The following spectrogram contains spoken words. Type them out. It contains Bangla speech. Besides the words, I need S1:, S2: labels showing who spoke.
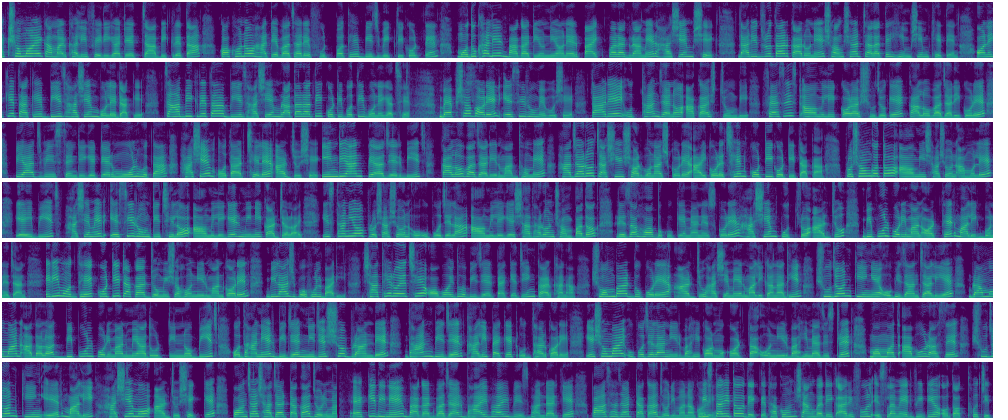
S1: একসময় কামারখালী ফেরিঘাটের চা বিক্রেতা কখনো হাটে বাজারে ফুটপথে বীজ বিক্রি করতেন। মধুখালীর বাগাট ইউনিয়নের পাইকপাড়া গ্রামের হাশেম শেখ দারিদ্রতার কারণে সংসার চালাতে হিমশিম খেতেন। অনেকে তাকে বীজ হাশেম বলে ডাকে। চা বিক্রেতা বীজ হাশেম রাতারাতি কোটিপতি বনে গেছে। ব্যবসা করেন এসি রুমে বসে। তার এই উত্থান যেন আকাশচুম্বী ফ্যাসিস্ট আওয়ামী লীগ করার সুযোগে কালোবাজারি করে পেঁয়াজ বীজ সিন্ডিকেটের মূল হোতা হাশেম ও তার ছেলে আরজু শেখ। ইন্ডিয়ান পেঁয়াজের বীজ কালোবাজারির মাধ্যমে হাজারো চাষির সর্বনাশ করে আয় করেছেন কোটি কোটি টাকা। প্রসঙ্গত, আওয়ামী শাসন আমলে এই বীজ হাশেমের এসি রুমটি ছিল আওয়ামী লীগের মিনি কার্যালয়। স্থানীয় প্রশাসন ও উপজেলা আওয়ামী লীগের সাধারণ সম্পাদক রেজা হক বকুকে ম্যানেজ করে হাশেম পুত্র আরজু বিপুল পরিমাণ অর্থের মালিক বনে যান। এরই মধ্যে কোটি টাকার জমিসহ নির্মাণ করেন বিলাসবহুল বাড়ি। সাথে রয়েছে অবৈধ বীজের প্যাকেজিং কারখানা। সোমবার দুপুরে আরজু হাশেমের মালিকানাধীন সুজন কিংয়ে অভিযান চালিয়ে ভ্রাম্যমাণ আদালত বিপুল পরিমাণ মেয়াদ উত্তীর্ণ বীজ ও ধানের বীজের নিজস্ব ব্র্যান্ডের ধান বীজের খালি প্যাকেট উদ্ধার করে। এ সময় উপজেলা নির্বাহী কর্মকর্তা ও নির্বাহী ম্যাজিস্ট্রেট মোহাম্মদ আবু রাসেল, সুজন কিং এর মালিক হাশেম ও আরজু শেখকে পঞ্চাশ হাজার টাকা জরিমানা। একই দিনে বাগাট বাজার ভাই ভাই বীজ ভান্ডারকে পাঁচ হাজার টাকা জরিমানা করে। বিস্তারিত দেখতে থাকুন সাংবাদিক আরিফুল ইসলামের ভিডিও ও তথ্যচিত্র।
